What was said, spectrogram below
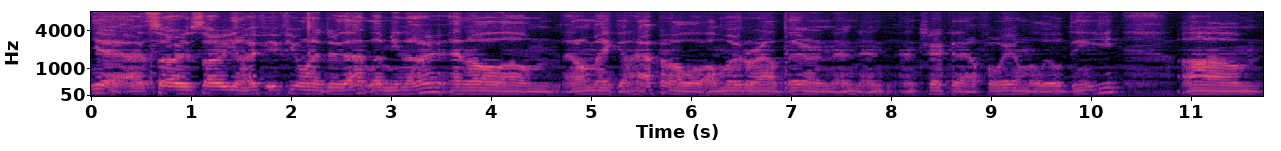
yeah, so so you know, if, if you want to do that, let me know, and I'll um and I'll make it happen. I'll I'll motor out there and and, and, and check it out for you on my little dinghy. Um,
